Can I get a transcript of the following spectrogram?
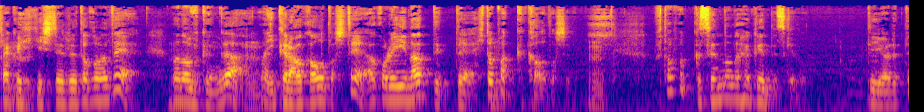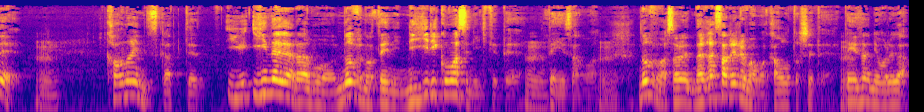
客引きしてるところで、まあ、ノブ君が、うん。まあ、いくらを買おうとしてあこれいいなって言って1パック買おうとしてる、2パック1700円ですけどって言われてうん。買わないんですかって言い言いながらもうノブの手に握り込ませに来てて、うん。店員さんは、うん。ノブはそれ流されるまま買おうとしてて、店員さんに俺が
